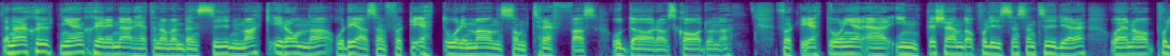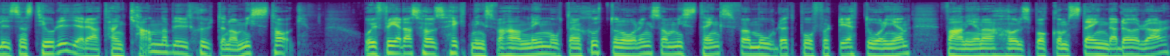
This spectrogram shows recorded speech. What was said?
Den här skjutningen sker i närheten av en bensinmack i Ronna och det är alltså en 41-årig man som träffas och dör av skadorna. 41-åringen är inte känd av polisen sedan tidigare och en av polisens teorier är att han kan ha blivit skjuten av misstag. Och i fredags hölls häktningsförhandling mot en 17-åring som misstänks för mordet på 41-åringen. Förhandlingarna hölls bakom stängda dörrar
